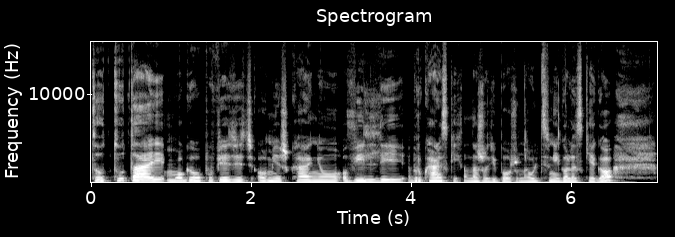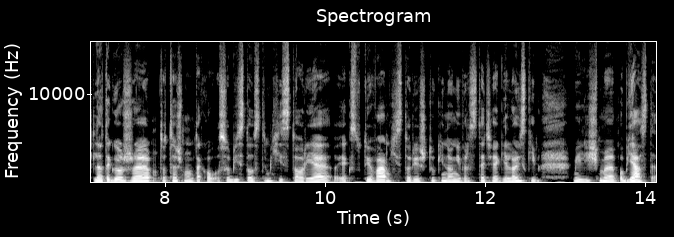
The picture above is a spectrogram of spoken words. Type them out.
To tutaj mogę opowiedzieć o mieszkaniu, o willi brukarskich na Żoliborzu, na ulicy Niegoleskiego, dlatego, że to też mam taką osobistą z tym historię. Jak studiowałam historię sztuki na Uniwersytecie Jagiellońskim mieliśmy objazdy.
